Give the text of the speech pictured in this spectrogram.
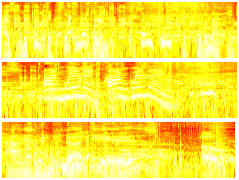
has little bits of metal in it, so it can stick to the magnets. I'm winning! I'm winning! And the winner is. Oh.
